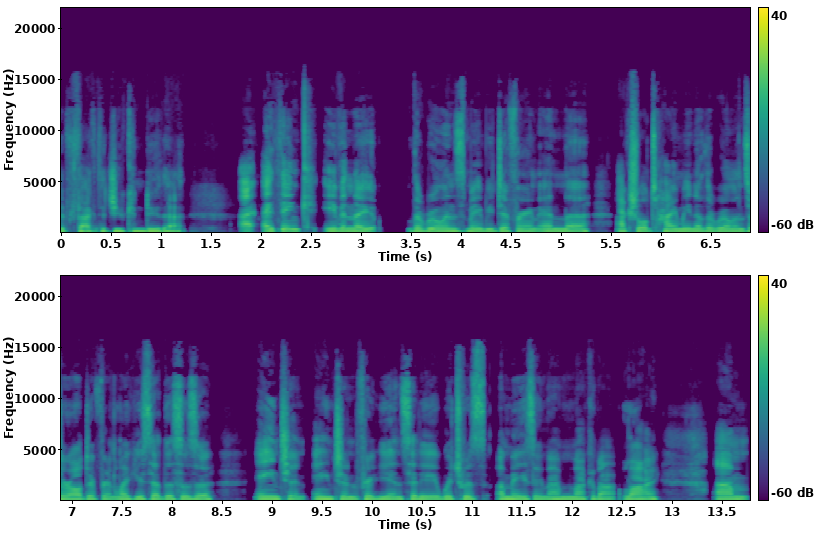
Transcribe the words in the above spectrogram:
the fact that you can do that. I, I think even the the ruins may be different and the actual timing of the ruins are all different. Like you said, this is a ancient, ancient Phrygian city, which was amazing. I'm not gonna lie. Um,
